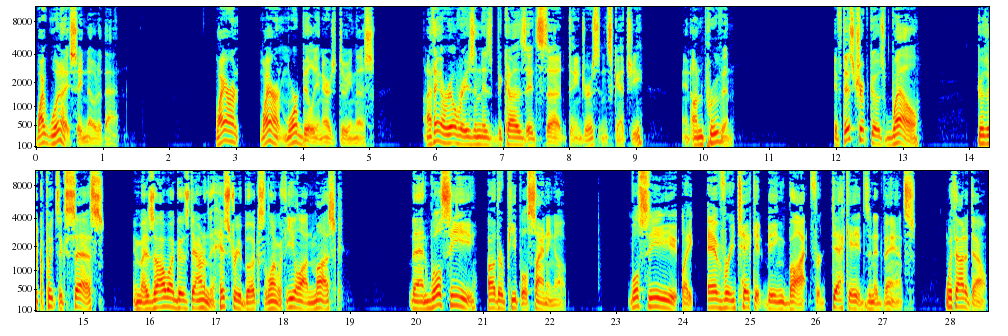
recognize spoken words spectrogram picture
why would I say no to that? Why aren't why aren't more billionaires doing this? And I think the real reason is because it's uh, dangerous and sketchy and unproven. If this trip goes well, goes a complete success, and Maezawa goes down in the history books along with Elon Musk, then we'll see other people signing up we'll see like every ticket being bought for decades in advance, without a doubt.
